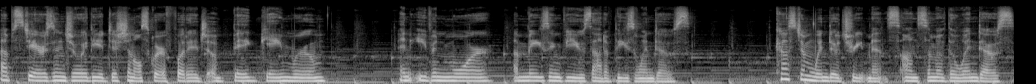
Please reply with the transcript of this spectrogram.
Upstairs, enjoy the additional square footage of big game room and even more amazing views out of these windows custom window treatments on some of the windows.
